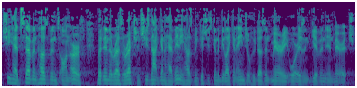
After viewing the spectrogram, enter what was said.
she had seven husbands on earth, but in the resurrection, she's not going to have any husband because she's going to be like an angel who doesn't marry or isn't given in marriage.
